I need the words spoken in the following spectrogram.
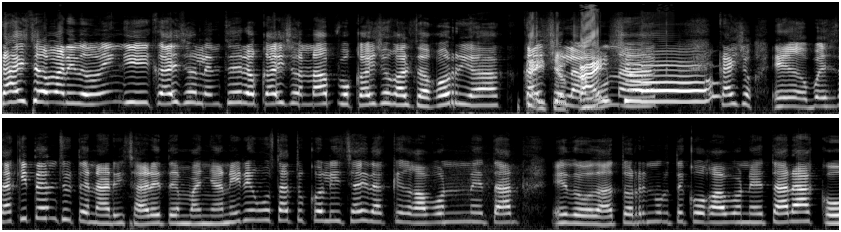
kaixo Mari Domingi, kaixo Lentzero, kaixo Napo, kaixo Galtzagorriak, kaixo Kaixo, Lagunak, kaixo, edo, ez dakiten zuten ari zareten, baina nire gustatuko litzaidake gabonetan, edo datorren urteko gabonetarako,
